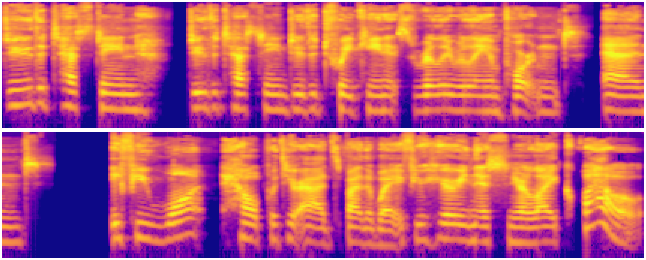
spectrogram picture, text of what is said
do the testing, do the testing, do the tweaking. It's really, really important. And if you want help with your ads, by the way, if you're hearing this and you're like, wow,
